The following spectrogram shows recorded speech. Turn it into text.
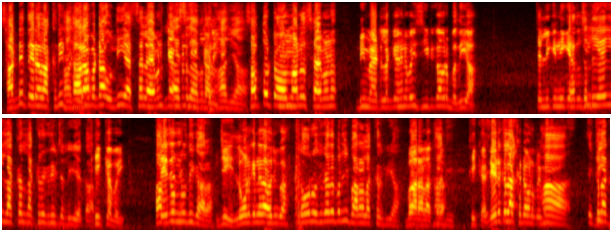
13.5 ਲੱਖ ਦੀ ਹਾਂਜੀ। 18 ਬਟਾ 19 S11 ਕੈਪਟਨ ਸੀਟ S11 ਵਾਲੀ। ਹਾਂਜੀ ਹਾਂ। ਸਭ ਤੋਂ ਟੌਪ ਮਾਡਲ 7 ਵੀ ਮੈਟ ਲੱਗੇ ਹੋਏ ਨੇ ਬਾਈ ਸੀਟ ਕਵਰ ਵਧੀਆ। ਚੱਲੀ ਕਿੰਨੀ ਕਿਹਾ ਤੁਸੀਂ? ਚੱਲੀ ਹੈ ਜੀ ਲੱਖ ਲੱਖ ਦੇ ਕਰੀਬ ਚੱਲੀ ਹੈ ਕਾਰ। ਠੀਕ ਹੈ ਬਾਈ। ਫਸਟ ਓਨਰ ਦੀ ਕਾਰ ਆ। ਜੀ ਲੋਨ ਕਿੰਨੇ ਦਾ ਹੋ ਜਾਊਗਾ? ਲੋਨ ਹੋ ਜੂਗਾ ਤੇ ਪਰ ਜੀ 12 ਲੱਖ ਰੁਪਿਆ 12 ਲੱਖ ਦਾ। ਹਾਂਜੀ। ਠੀਕ ਹੈ 1.5 ਲੱਖ ਡਾਊਨ ਪੇਮੈਂਟ ਹਾਂ 1 ਲੱਖ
